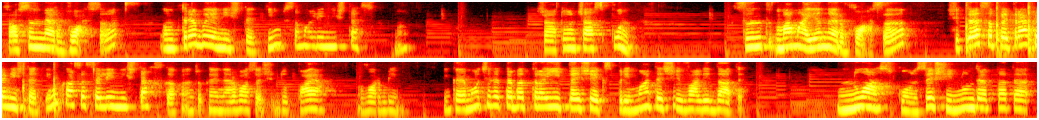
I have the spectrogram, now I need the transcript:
sau sunt nervoasă, îmi trebuie niște timp să mă liniștesc. Da? Și atunci spun, sunt, mama e nervoasă și trebuie să petreacă niște timp ca să se liniștească, pentru că e nervoasă și după aia vorbim. Fiindcă emoțiile trebuie trăite și exprimate și validate. Nu ascunse și nu îndreptate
